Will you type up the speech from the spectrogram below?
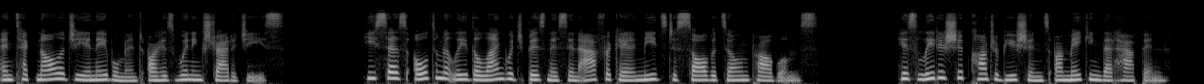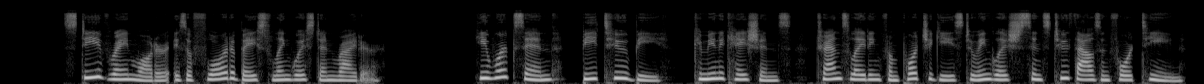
and technology enablement are his winning strategies. He says ultimately the language business in Africa needs to solve its own problems. His leadership contributions are making that happen. Steve Rainwater is a Florida based linguist and writer. He works in B2B communications, translating from Portuguese to English since 2014,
